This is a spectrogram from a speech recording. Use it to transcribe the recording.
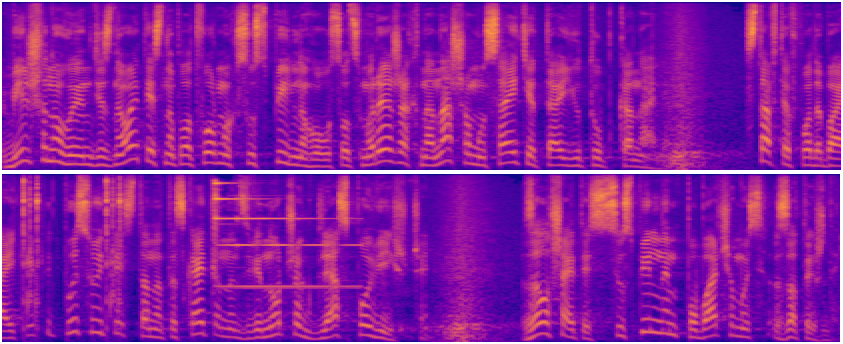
Більше новин дізнавайтесь на платформах Суспільного у соцмережах на нашому сайті та Ютуб каналі. Ставте вподобайки, підписуйтесь та натискайте на дзвіночок для сповіщень. Залишайтесь з Суспільним. Побачимось за тиждень.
